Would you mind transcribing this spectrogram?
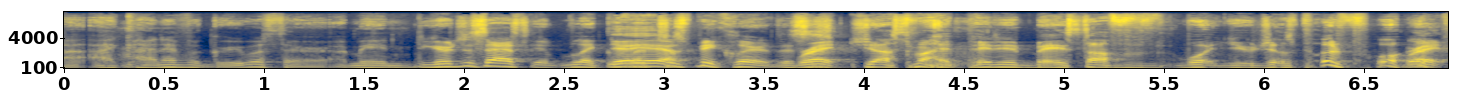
I, I kind of agree with her. I mean, you're just asking, like, Yeah, let's yeah. just be clear. This Right. is just my opinion based off of what you just put forth. Right.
